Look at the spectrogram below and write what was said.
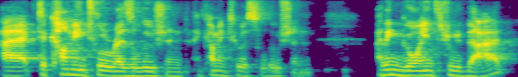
uh, to coming to a resolution and coming to a solution i think going through that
